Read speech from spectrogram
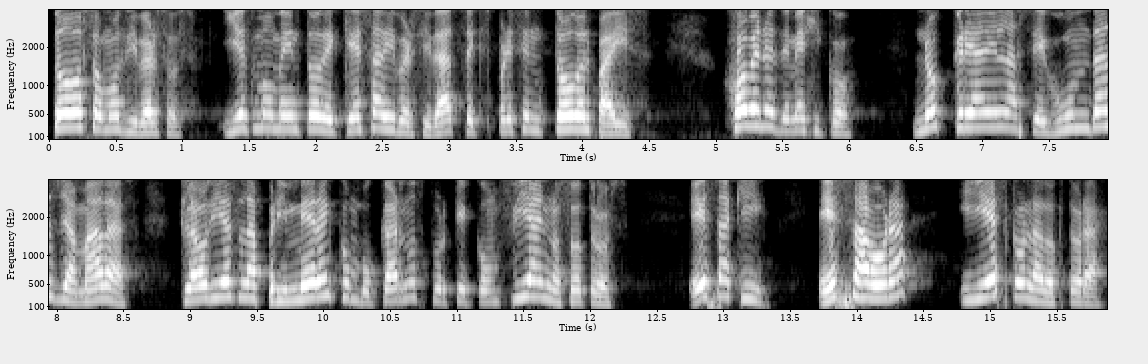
Todos somos diversos y es momento de que esa diversidad se exprese en todo el país. Jóvenes de México, no crean en las segundas llamadas. Claudia es la primera en convocarnos porque confía en nosotros. Es aquí, es ahora y es con la doctora.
